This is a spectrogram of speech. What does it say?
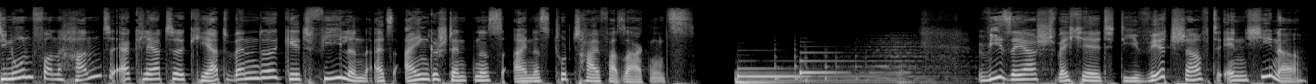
Die nun von Hand erklärte Kehrtwende gilt vielen als Eingeständnis eines Totalversagens. Wie sehr schwächelt die Wirtschaft in China?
